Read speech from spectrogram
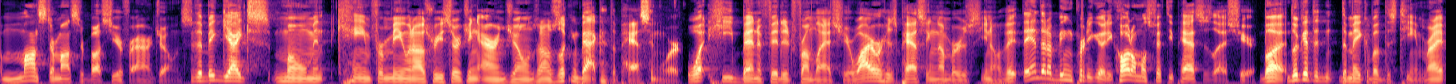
a monster, monster bust year for Aaron Jones. The big yikes moment came for me when I was researching Aaron Jones and I was looking back at the passing work, what he benefited from last year. Why were his passing numbers, you know, they, they ended up being pretty good. He caught almost 50 passes last year. But look at the, the makeup of this team, right?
